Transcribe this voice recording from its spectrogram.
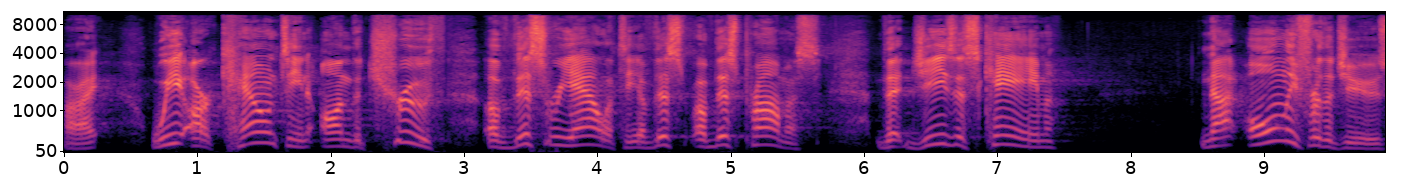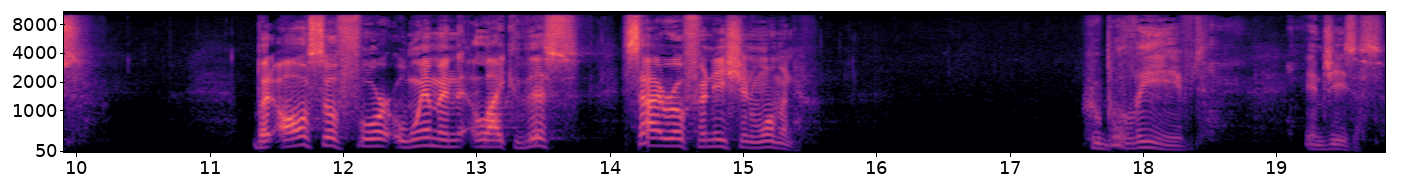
All right? We are counting on the truth of this reality, of this, of this promise, that Jesus came not only for the Jews, but also for women like this Syrophoenician woman who believed in Jesus.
